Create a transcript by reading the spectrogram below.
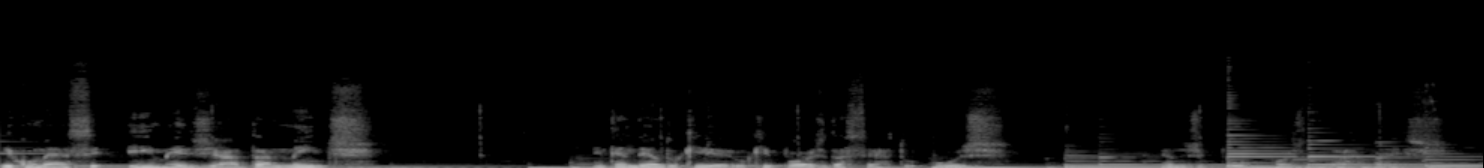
E comece imediatamente, entendendo que o que pode dar certo hoje, dentro de pouco pode não dar mais.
